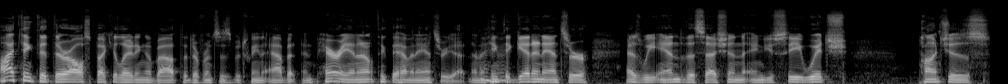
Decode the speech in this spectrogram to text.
I think that they're all speculating about the differences between Abbott and Perry, and I don't think they have an answer yet. And I think they get an answer as we end the session, and you see which punches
